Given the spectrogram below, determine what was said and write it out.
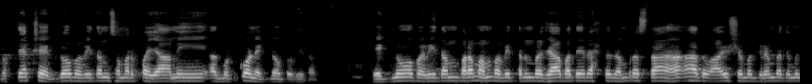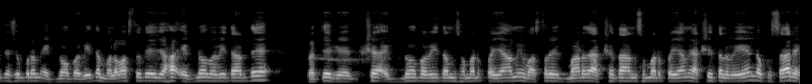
ప్రత్యక్ష యజ్ఞోపవీతం సమర్పయామి. అది ముట్టుకోండి యజ్ఞోపవీతం. యజ్ఞోపవీతం పరమం పవిత్రం ప్రజాపతిరస్తజం ప్రస్థాత్ ఆయుష్యమగ్రం ప్రతిముంచ శుభ్రం యజ్ఞోపవీతం బలమస్తు తేజ యజ్ఞోపవీతార్థే ప్రత్యేక యజ్ఞోపవీతం సమర్పయామి. వస్త్రయుగ్మార్థ అక్షతాన్ని సమర్పయామి. అక్షతలు వేయండి ఒకసారి.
